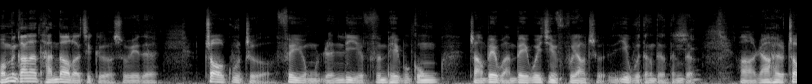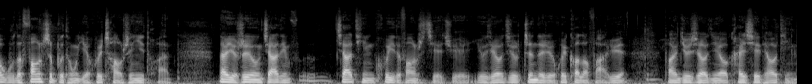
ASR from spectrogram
我们刚才谈到了这个所谓的。照顾者费用、人力分配不公，长辈晚辈未尽抚养者义务等等等等，啊，然后还有照顾的方式不同，也会吵成一团。那有时候用家庭家庭会议的方式解决，有时候就真的也会告到法院，法院就需要你要开协调庭，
